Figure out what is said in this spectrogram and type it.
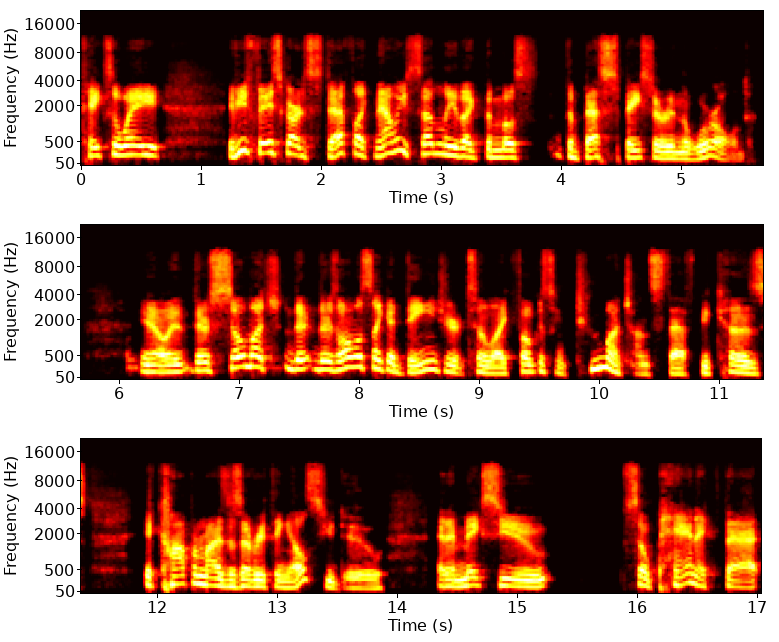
takes away. If you face guard Steph, like now he's suddenly like the most the best spacer in the world. You know, there's so much. There, there's almost like a danger to like focusing too much on Steph because it compromises everything else you do, and it makes you so panicked that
